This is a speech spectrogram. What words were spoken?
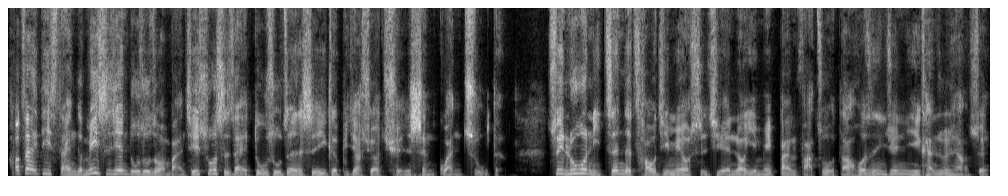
好，在第三个，没时间读书怎么办？其实说实在，读书真的是一个比较需要全神贯注的。所以，如果你真的超级没有时间，然后也没办法做到，或者你觉得你一看书就想睡，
